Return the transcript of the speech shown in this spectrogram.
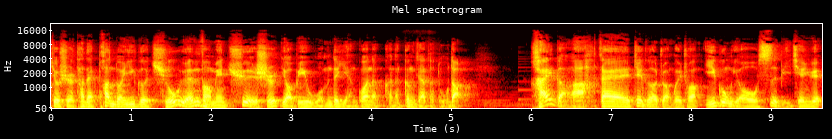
就是他在判断一个球员方面，确实要比我们的眼光呢，可能更加的独到。海港啊，在这个转会窗一共有四笔签约，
